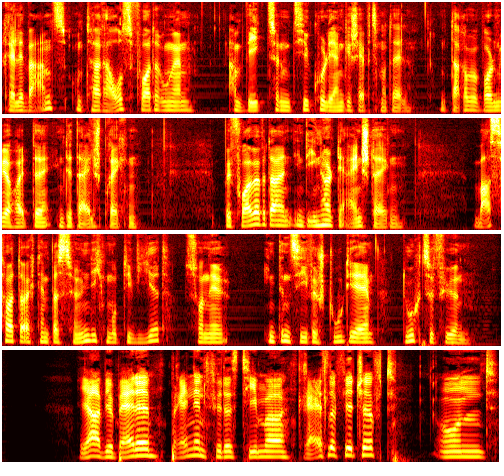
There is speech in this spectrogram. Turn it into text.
Relevanz und Herausforderungen am Weg zu einem zirkulären Geschäftsmodell. Und darüber wollen wir heute im Detail sprechen. Bevor wir da in die Inhalte einsteigen, was hat euch denn persönlich motiviert, so eine intensive Studie durchzuführen? Ja, wir beide brennen für das Thema Kreislaufwirtschaft und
